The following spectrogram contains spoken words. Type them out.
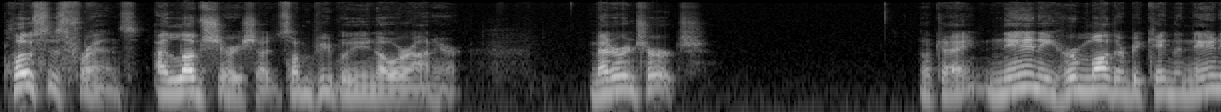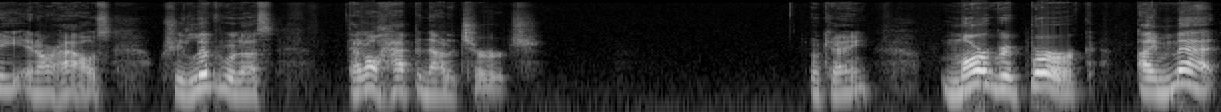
closest friends. I love Sherry Shutt. Some people you know are on here. Met her in church. Okay. Nanny, her mother became the nanny in our house. She lived with us. That all happened out of church. Okay. Margaret Burke, I met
